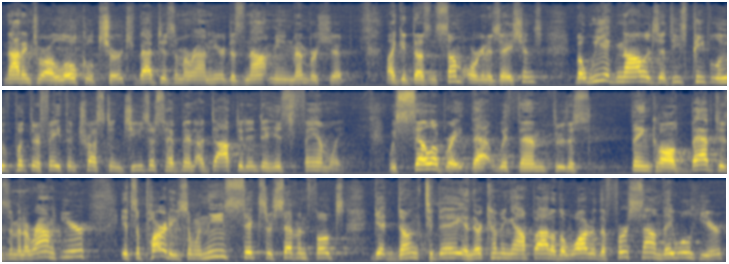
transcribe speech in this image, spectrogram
not into our local church. Baptism around here does not mean membership like it does in some organizations. But we acknowledge that these people who've put their faith and trust in Jesus have been adopted into his family. We celebrate that with them through this thing called baptism. And around here, it's a party. So when these six or seven folks get dunked today and they're coming up out of the water, the first sound they will hear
